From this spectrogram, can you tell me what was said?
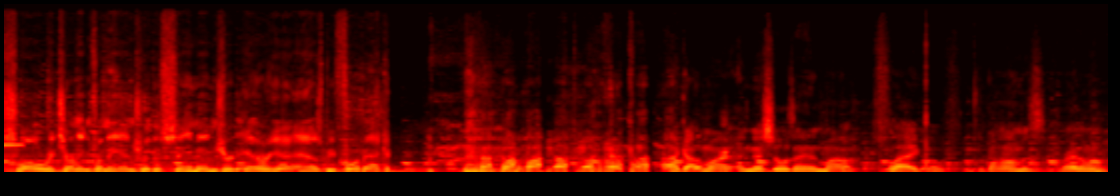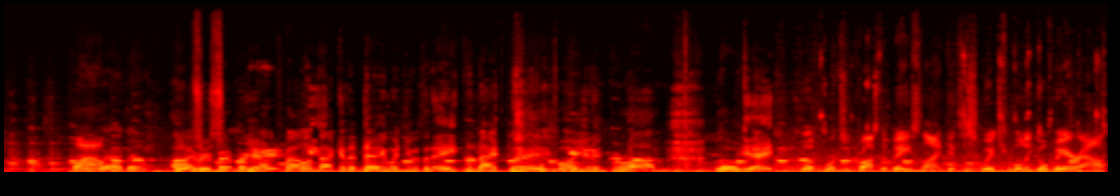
Slow returning from the injury, the same injured area as before back. I got my initials and my flag of the Bahamas right on me. Wow. Everywhere I go. I remember young fella back in the day when you was in eighth and ninth grade. Boy, you didn't grow up. Little bit. Book works across the baseline, gets a switch, pulling Gobert out.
